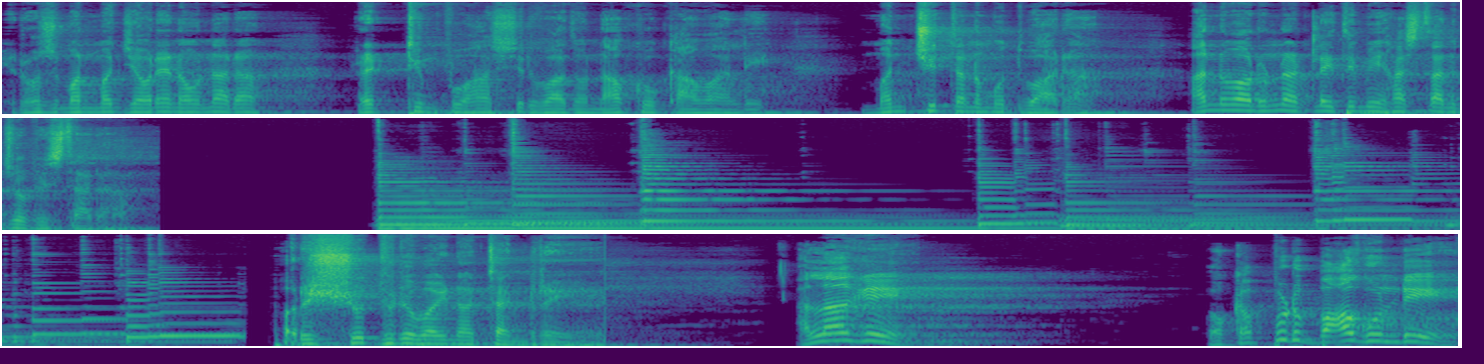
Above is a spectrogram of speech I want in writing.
ఈరోజు మన మధ్య ఎవరైనా ఉన్నారా? రెట్టింపు ఆశీర్వాదం నాకు కావాలి. మంచితనము ద్వారా. అన్నవారు ఉన్నట్లయితే మీ హస్తాన్ని చూపిస్తారా? పరిశుద్ధుడు అయిన తండ్రి. అలాగే ఒకప్పుడు బాగుండి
